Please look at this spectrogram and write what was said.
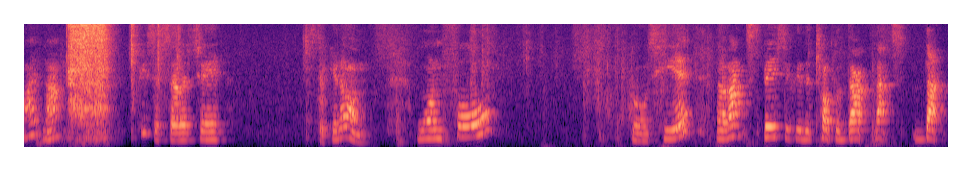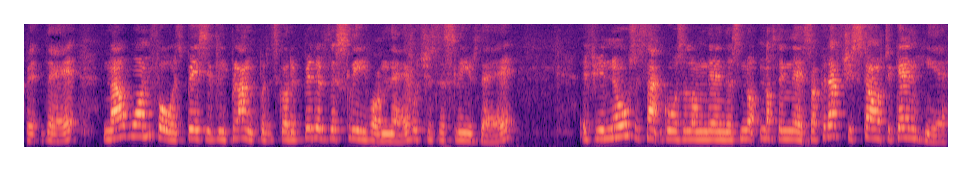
like that piece of sellotape stick it on. 1 4 goes here. Now that's basically the top of that that's that bit there. Now 1 4 is basically blank but it's got a bit of the sleeve on there which is the sleeve there. If you notice that goes along there and there's not nothing there so I could actually start again here.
